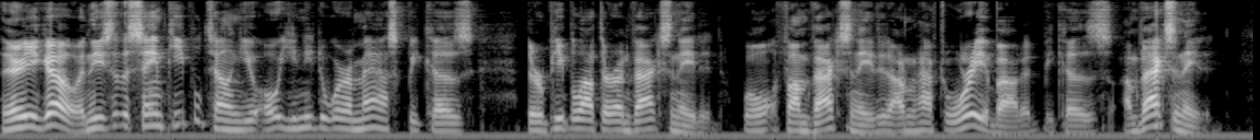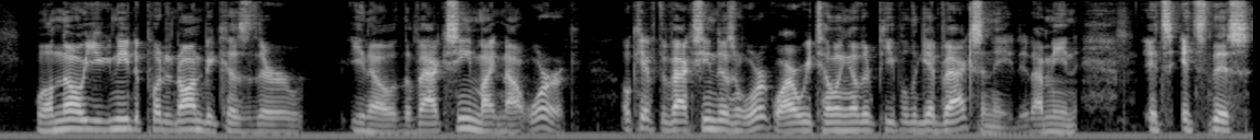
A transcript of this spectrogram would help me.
there you go. And these are the same people telling you, oh, you need to wear a mask because there are people out there unvaccinated. Well, if I'm vaccinated, I don't have to worry about it because I'm vaccinated. Well, no, you need to put it on because they're, you know, the vaccine might not work. Okay, if the vaccine doesn't work, why are we telling other people to get vaccinated? I mean, it's it's this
